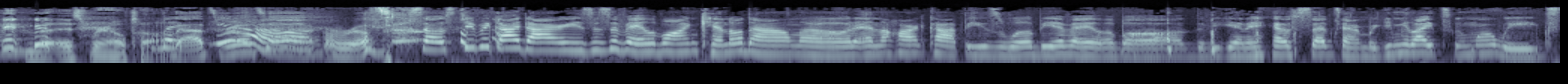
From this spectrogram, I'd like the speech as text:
But it's real talk. That's real talk. Real talk. So, Stupid Guy Diaries is available on Kindle download, and the hard copies will be available the beginning of September. Give me like two more weeks.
